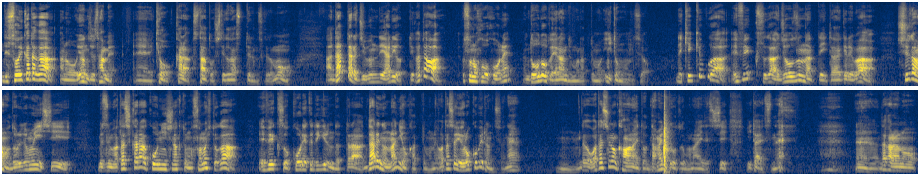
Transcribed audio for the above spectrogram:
でそういう方があの43名、えー、今日からスタートしてくださってるんですけどもあだったら自分でやるよっていう方はその方法をね堂々と選んでもらってもいいと思うんですよ。で結局は FX が上手になっていただければ手段はどれでもいいし別に私から購入しなくてもその人が FX を攻略できるんだったら誰の何を買ってもね私は喜べるんですよね、うん、だから私の買わないとダメってことでもないですし痛いですね、うん、だからあの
